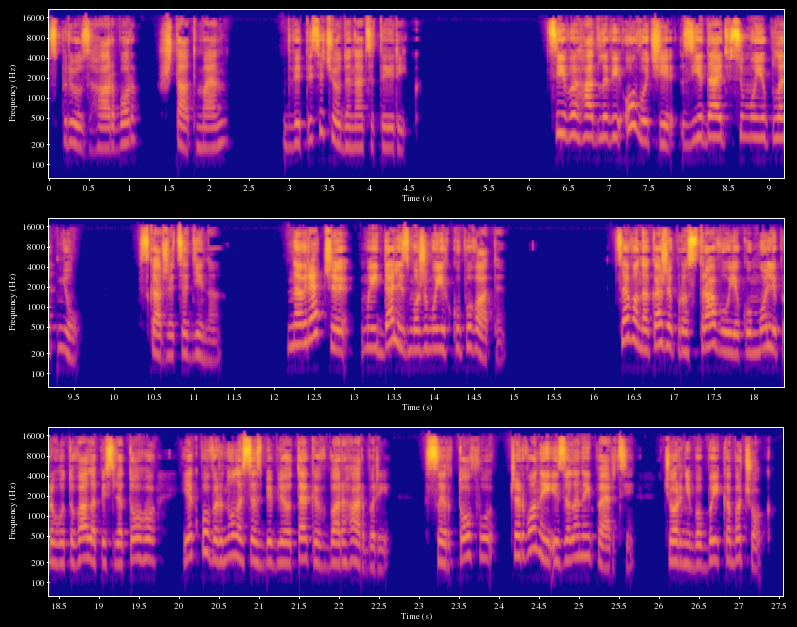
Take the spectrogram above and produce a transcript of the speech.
Спрюс Гарбор, штат Мен, 2011 рік. Ці вигадливі овочі з'їдають всю мою платню, скаржиться Діна. Навряд чи ми й далі зможемо їх купувати. Це вона каже про страву, яку Моллі приготувала після того, як повернулася з бібліотеки в Бар Гарборі сир тофу, червоний і зелений перці, чорні боби й кабачок.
